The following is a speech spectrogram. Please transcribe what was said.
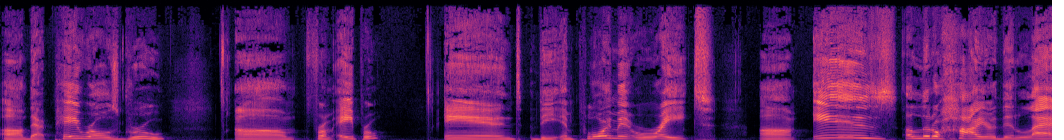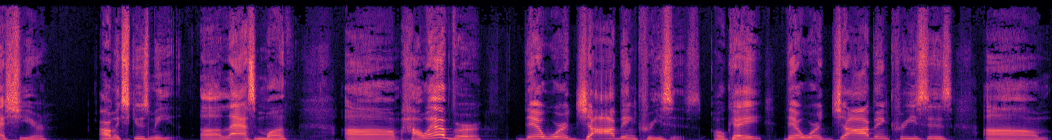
um, that payrolls grew um, from April, and the employment rate um, is a little higher than last year. Um, excuse me, uh, last month. Um, however, there were job increases. Okay, there were job increases. Um,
